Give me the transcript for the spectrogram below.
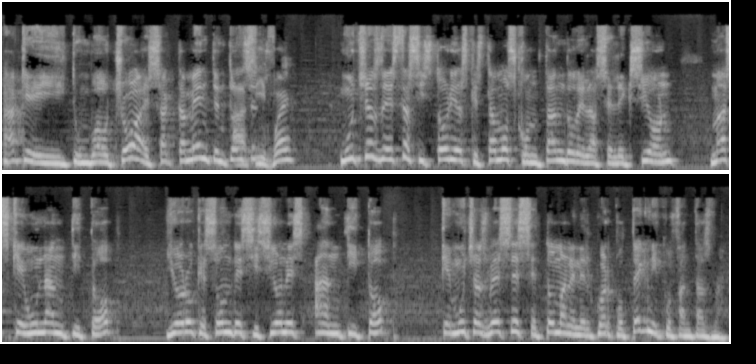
Ah, que y tumbó a Ochoa, exactamente. Entonces, así fue. Muchas de estas historias que estamos contando de la selección, más que un anti-top, yo creo que son decisiones anti-top que muchas veces se toman en el cuerpo técnico, fantasma.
